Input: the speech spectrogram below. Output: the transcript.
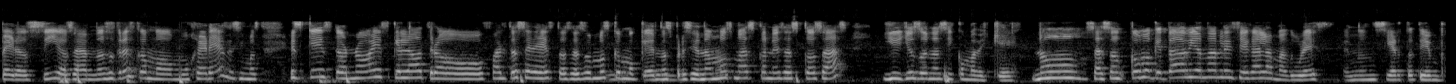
pero sí, o sea, nosotras como mujeres decimos, es que esto, no, es que el otro, falta hacer esto, o sea, somos como que nos presionamos más con esas cosas y ellos son así como de que, no, o sea, son como que todavía no les llega la madurez en un cierto tiempo.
